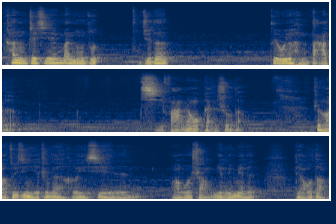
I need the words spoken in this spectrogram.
看这些慢动作，我觉得对我有很大的启发，让我感受到。正好最近也正在和一些人网络上面对面的聊到，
